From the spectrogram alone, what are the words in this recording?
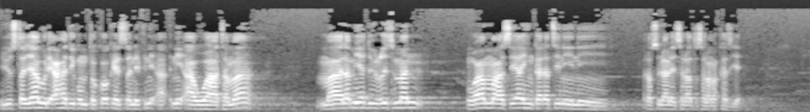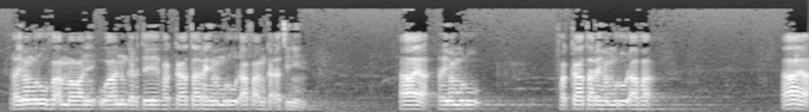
yustajaabu li'ahadikum tokkoo keessaniif ni awwaatamaa maa lam yadcu cisman waan macasiyaa hin kadhatiniin rasuuli alayhi salaatu wasalaam akkas jedhe rahima muruu amma waan gartee fakkaataa rahima muruudhaaf an kadhatiniin haya rahima muruu fakkaataa rahima muruudhaaf haya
